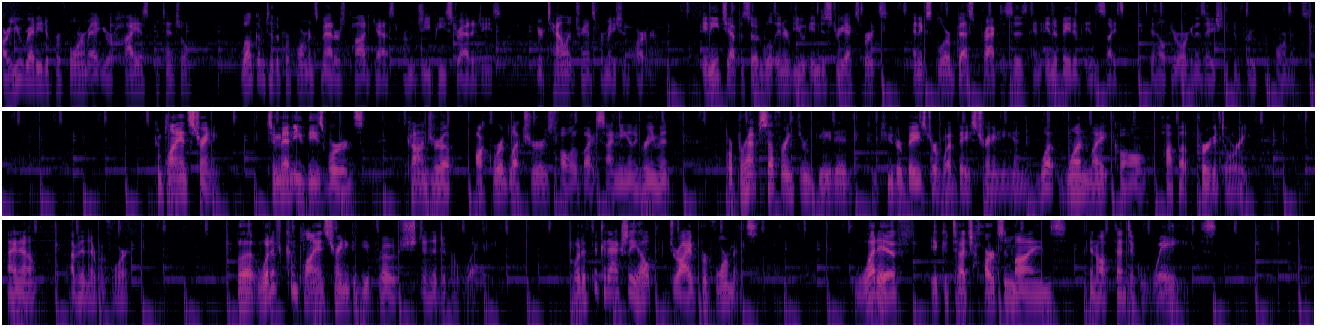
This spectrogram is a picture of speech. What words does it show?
Are you ready to perform at your highest potential? Welcome to the Performance Matters podcast from GP Strategies, your talent transformation partner. In each episode, we'll interview industry experts and explore best practices and innovative insights to help your organization improve performance. Compliance training. To many, these words conjure up awkward lectures followed by signing an agreement, or perhaps suffering through gated computer based or web based training and what one might call pop up purgatory. I know, I've been there before. But what if compliance training could be approached in a different way? What if it could actually help drive performance? What if it could touch hearts and minds in authentic ways?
